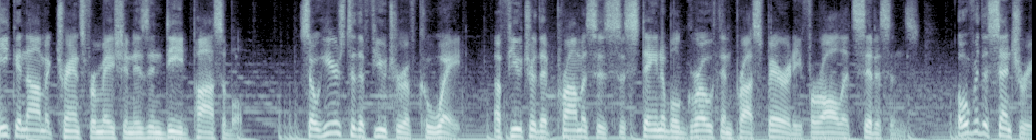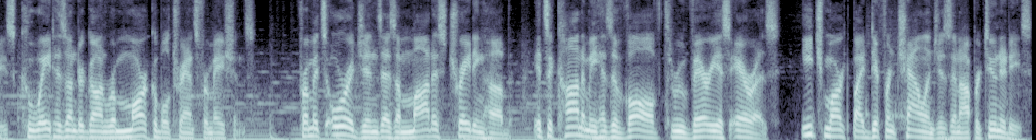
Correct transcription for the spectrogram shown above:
economic transformation is indeed possible. So here's to the future of Kuwait, a future that promises sustainable growth and prosperity for all its citizens. Over the centuries, Kuwait has undergone remarkable transformations. From its origins as a modest trading hub, its economy has evolved through various eras, each marked by different challenges and opportunities.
